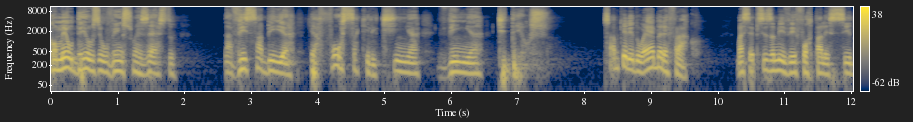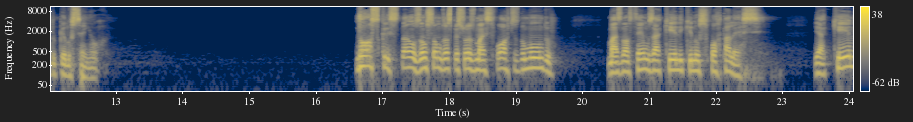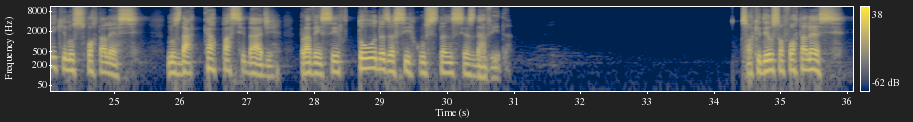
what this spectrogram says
Com meu Deus eu venço um exército Davi sabia que a força que ele tinha vinha de Deus. Sabe, querido, o Éber é fraco, mas você precisa me ver fortalecido pelo Senhor. Nós cristãos não somos as pessoas mais fortes do mundo, mas nós temos aquele que nos fortalece. E aquele que nos fortalece nos dá capacidade para vencer todas as circunstâncias da vida. Só que Deus só fortalece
